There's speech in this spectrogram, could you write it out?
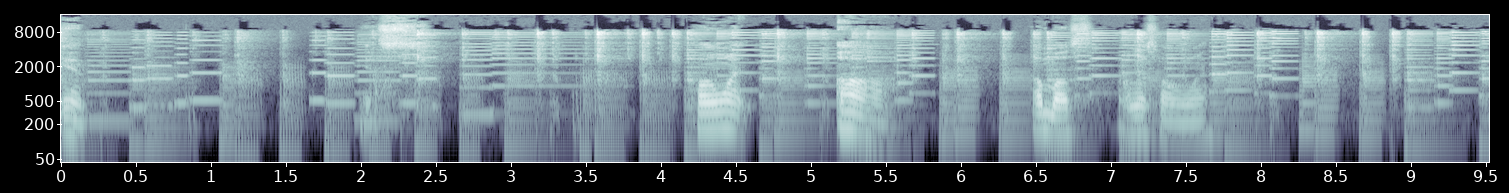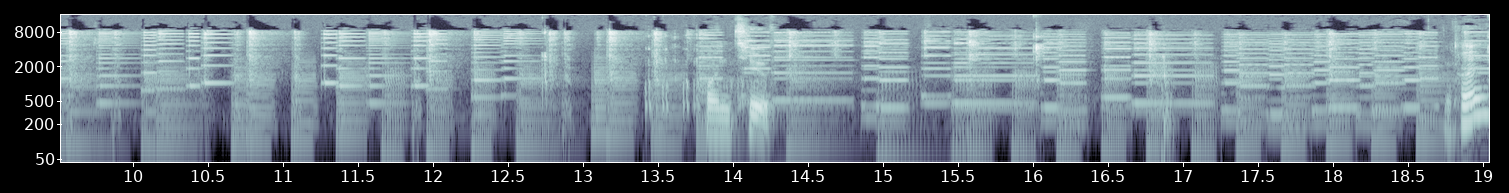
In. Yes. Hole one. Oh. Almost. Almost hole one. One, two. Okay.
